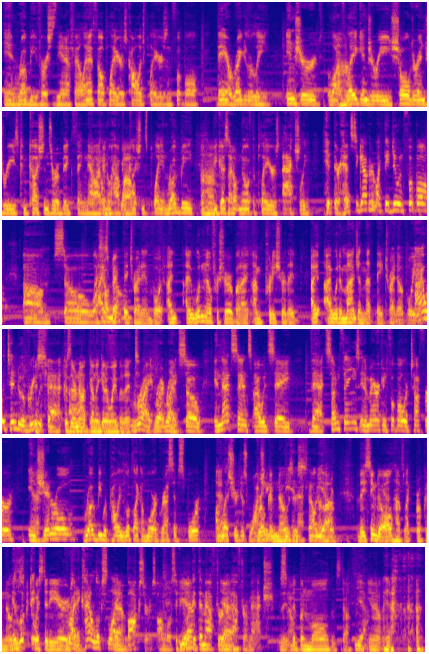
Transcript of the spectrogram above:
in rugby versus the NFL. NFL players, college players in football, they are regularly injured, a lot Uh-huh. of leg injuries, shoulder injuries, concussions are a big thing now. I don't know how Wow. concussions play in rugby Uh-huh. because I don't know if the players actually hit their heads together like they do in football. Um, so I, I, don't know. they try to avoid. I I wouldn't know for sure, but I I'm pretty sure they. I I would imagine that they try to avoid I it would tend to agree with that because they're uh, not going to get away with it. Right, right, right. Yeah. So, in that sense, I would say that some things in American football are tougher. In Yeah. general, rugby would probably look like a more aggressive sport Yeah. unless you're just watching Broken noses. the NFL. a yeah, lot of. They seem to Yeah. all have like broken noses, it looked- twisted ears. right. It kind of looks like boxers almost if you look at them after after a match. they- So, They've been mauled and stuff. Yeah. you know, yeah.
